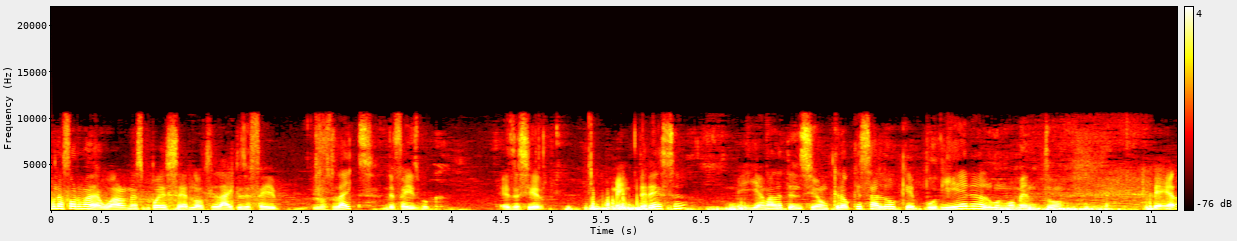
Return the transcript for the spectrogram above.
Una forma de awareness puede ser los likes de, los likes Facebook. Es decir, me interesa, me llama la atención, creo que es algo que pudiera en algún momento ver,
